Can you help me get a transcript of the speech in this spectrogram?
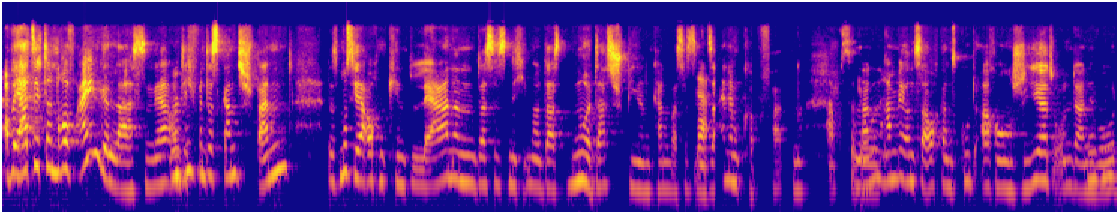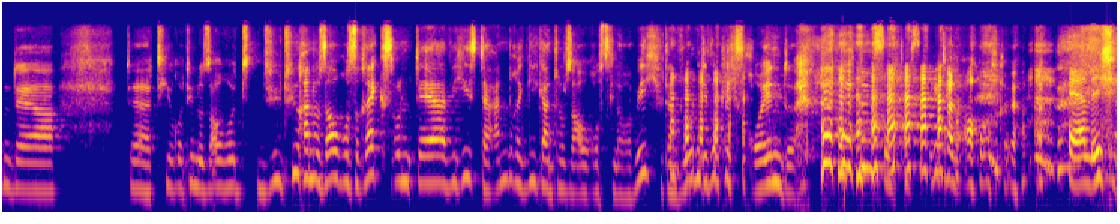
Aber er hat sich dann darauf eingelassen. Ja? Und mhm. ich finde das ganz spannend. Das muss ja auch ein Kind lernen, dass es nicht immer das, nur das spielen kann, was es ja. in seinem Kopf hat. Ne? Absolut. Und dann haben wir uns da auch ganz gut arrangiert und dann mhm. wurden der der Tyrannosaurus Rex und der, wie hieß der andere Gigantosaurus, glaube ich. Dann wurden die wirklich Freunde. so, das geht dann auch. Ja. Herrlich.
